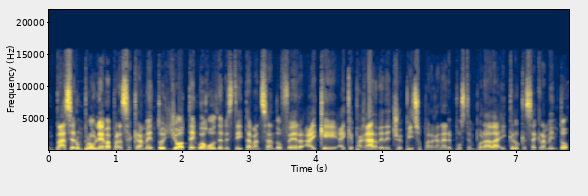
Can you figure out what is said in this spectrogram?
va a ser un problema para Sacramento. Yo tengo a Golden State avanzando, Fer. Hay que, hay que pagar derecho de piso para ganar en postemporada. Y creo que Sacramento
